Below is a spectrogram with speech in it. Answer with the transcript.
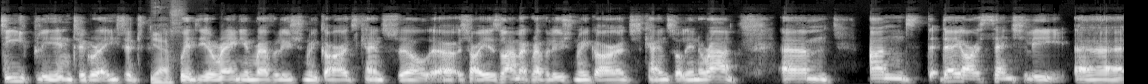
deeply integrated yes. with the Iranian Revolutionary Guards Council, uh, sorry, Islamic Revolutionary Guards Council in Iran. Um, and they are essentially, uh,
